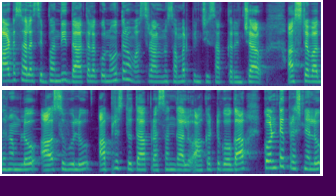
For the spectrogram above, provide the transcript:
పాఠశాల సిబ్బంది దాతలకు నూతన వస్త్రాలను సమర్పించి సత్కరించారు. అష్టవధనంలో ఆసువులు అప్రస్తుత ప్రసంగాలు ఆకట్టుకోగా కొంటె ప్రశ్నలు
